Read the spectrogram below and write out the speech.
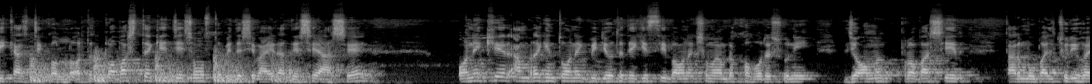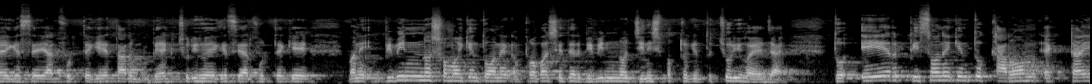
এই কাজটি করল। অর্থাৎ প্রবাস থেকে যে সমস্ত বিদেশি ভাইরা দেশে আসে অনেকের আমরা কিন্তু অনেক ভিডিওতে দেখেছি বা অনেক সময় আমরা খবরে শুনি যে অনেক প্রবাসীর তার মোবাইল চুরি হয়ে গেছে এয়ারপোর্ট থেকে, তার ব্যাগ চুরি হয়ে গেছে এয়ারপোর্ট থেকে। মানে বিভিন্ন সময় কিন্তু অনেক প্রবাসীদের বিভিন্ন জিনিসপত্র কিন্তু চুরি হয়ে যায়। তো এর পিছনে কিন্তু কারণ একটাই,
